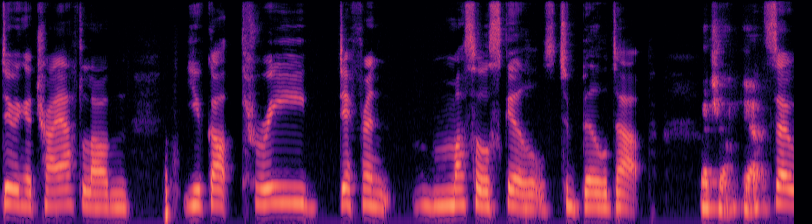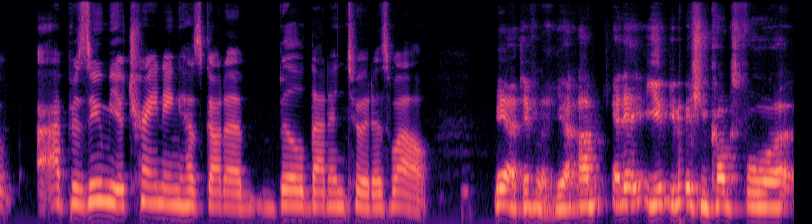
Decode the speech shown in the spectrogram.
doing a triathlon, you've got three different muscle skills to build up that's right. Yeah. So I presume your training has got to build that into it as well. Yeah, definitely. Yeah. Um, and it, you, you mentioned Cogs for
